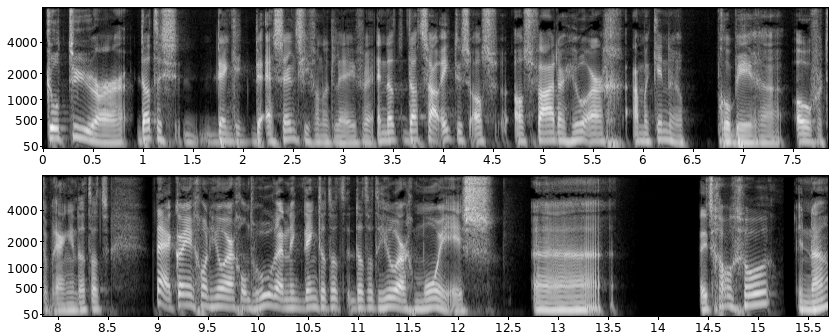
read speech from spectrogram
cultuur. Dat is denk ik de essentie van het leven. En dat, dat zou ik dus als, als vader heel erg aan mijn kinderen proberen over te brengen. Dat dat nou ja, kan je gewoon heel erg ontroeren. En ik denk dat dat, dat, dat heel erg mooi is. Eh Iets grappigs horen? en nou?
